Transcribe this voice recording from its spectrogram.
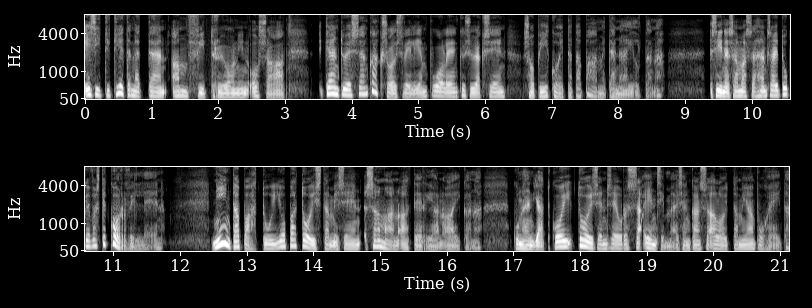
esitti tietämättään amfitrionin osaa, kääntyessään kaksoisveljen puoleen kysyäkseen, sopiiko, että tapaamme tänä iltana. Siinä samassa hän sai tukevasti korvilleen. Niin tapahtui jopa toistamiseen saman aterian aikana, kun hän jatkoi toisen seurassa ensimmäisen kanssa aloittamiaan puheita.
